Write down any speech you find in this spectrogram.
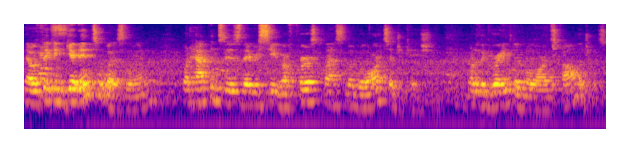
Now, if yes. they can get into Wesleyan, what happens is they receive a first-class liberal arts education, one of the great liberal arts colleges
